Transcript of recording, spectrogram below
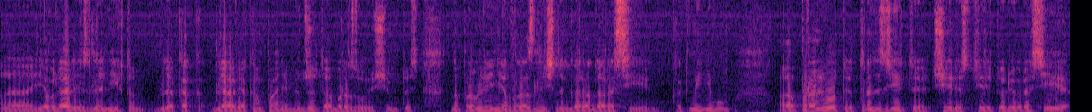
являлись для них, там, для, как для авиакомпаний, бюджетообразующими, то есть направления в различные города России, как минимум, э, пролеты, транзиты через территорию России,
